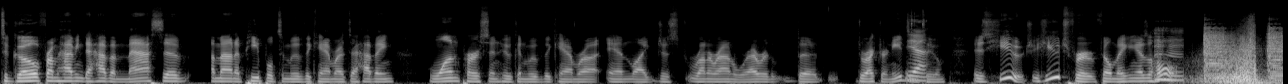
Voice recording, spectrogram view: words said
to go from having to have a massive amount of people to move the camera to having one person who can move the camera and like just run around wherever the, director needs Yeah. him to is huge huge for filmmaking as a whole mm-hmm.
